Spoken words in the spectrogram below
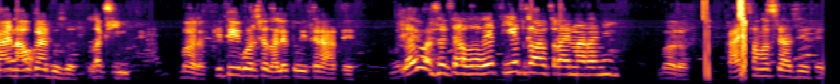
काय नाव काय तुझं? लक्ष्मी. बरं किती वर्ष झाले तू इथे राहते? लय वर्षाच्या येत गावात राहणार आम्ही. बरं. काय समस्या आजी इथे?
